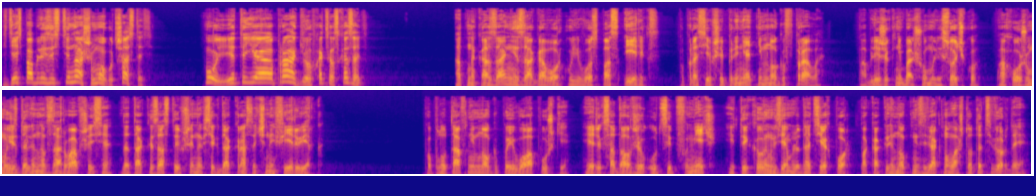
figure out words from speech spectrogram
Здесь поблизости наши могут шастать». «Ой, это я про ангелов хотел сказать». От наказания за оговорку его спас Эрикс, попросивший принять немного вправо, поближе к небольшому лесочку, похожему издали на взорвавшийся, да так и застывший навсегда красочный фейерверк. Поплутав немного по его опушке, Эрикс одолжил у Цыпф меч и тыкал им в землю до тех пор, пока клинок не звякнул о что-то твердое.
